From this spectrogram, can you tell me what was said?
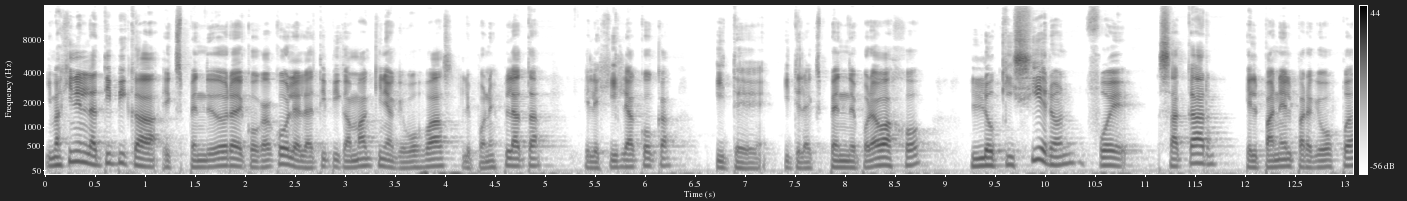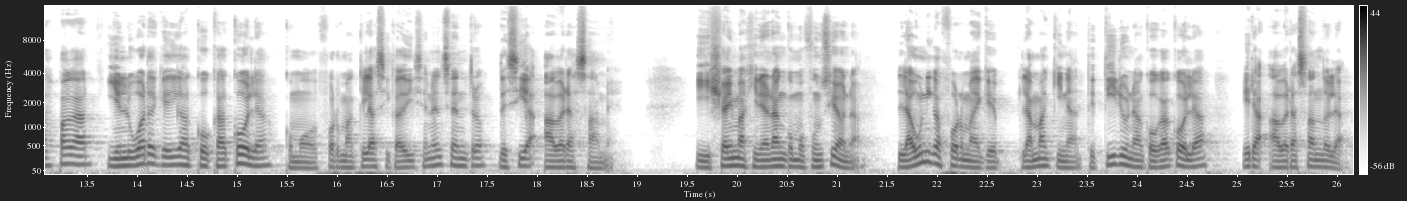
Imaginen la típica expendedora de Coca-Cola, la típica máquina que vos vas, le pones plata, elegís la coca, y te, y te la expende por abajo, lo que hicieron fue sacar el panel para que vos puedas pagar y en lugar de que diga Coca-Cola, como de forma clásica dice en el centro, decía abrazame. Y ya imaginarán cómo funciona. La única forma de que la máquina te tire una Coca-Cola era abrazándola.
